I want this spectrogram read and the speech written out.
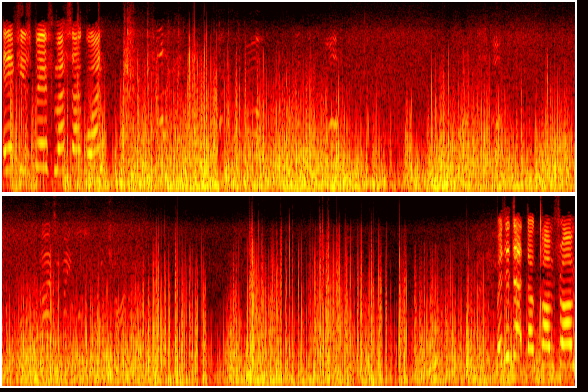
And if you both miss that one, where did that dog come from?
